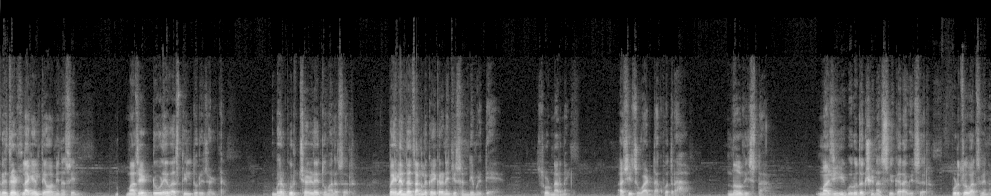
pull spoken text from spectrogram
रिझल्ट लागेल तेव्हा मी नसेन. माझे डोळे वाचतील तो रिझल्ट भरपूर छळलं आहे तुम्हाला सर पहिल्यांदा चांगलं काही करण्याची संधी मिळते. आहे सोडणार नाही. अशीच वाट दाखवत राहा. न विसता. माझीही गुरुदक्षिणा स्वीकारावी सर पुढचं वाचवेनं.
